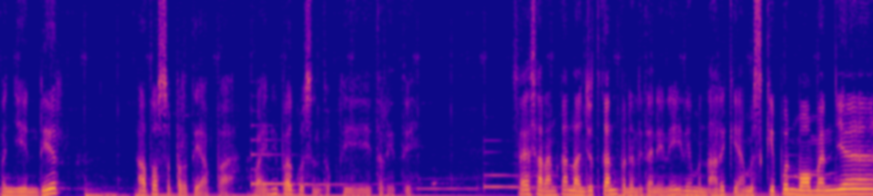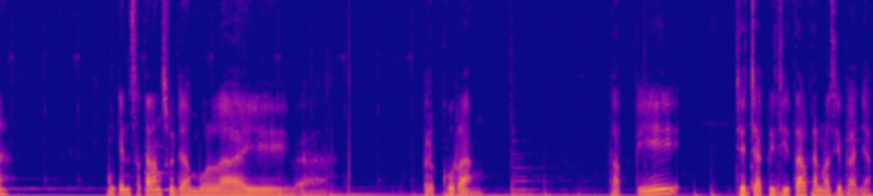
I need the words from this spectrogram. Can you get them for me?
menyindir atau seperti apa? Wah ini bagus untuk diteliti saya sarankan lanjutkan penelitian ini ini menarik ya. Meskipun momennya mungkin sekarang sudah mulai uh, berkurang tapi jejak digital kan masih banyak.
